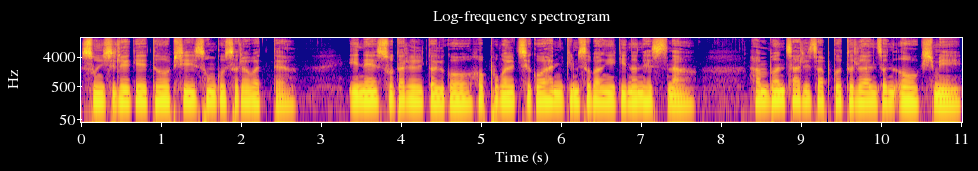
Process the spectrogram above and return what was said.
순실에게 더없이 송구스러웠다. 이내 수다를 떨고 허풍을 치고 한 김서방이기는 했으나 한 번 자리 잡고 들어앉은 의혹심이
